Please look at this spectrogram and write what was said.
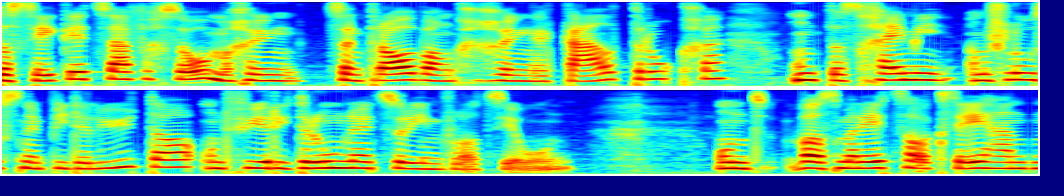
das sei jetzt einfach so. Wir können, Zentralbanken können Geld drucken und das käme am Schluss nicht bei den Leuten an und führe darum nicht zur Inflation. Und was wir jetzt halt gesehen haben,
